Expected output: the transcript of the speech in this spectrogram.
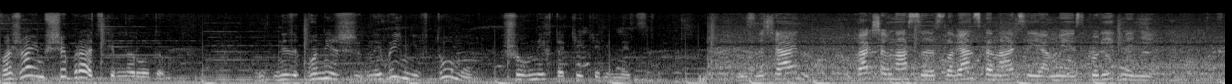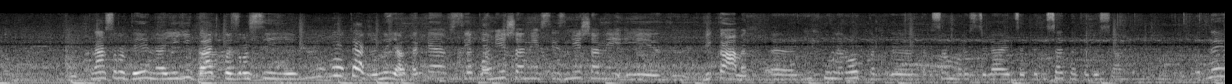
Вважаємо ще братським народом. Не- Вони ж не винні в тому, що в них таке керівництво. Звичайно. По-перше, в нас е, слав'янська нація, ми споріднені. Нас родина, її батько з Росії. Ну, ну так же, ну як? Таке всі помішані, всі змішані і віками. Е, Їхній народ так, е, так само розділяється 50 на 50. Одні,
